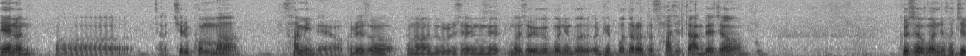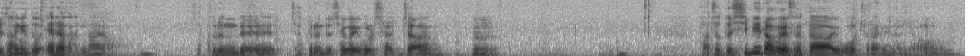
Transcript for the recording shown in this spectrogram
얘는 어, 자 7,3이 돼요. 그래서 하나 둘 셋넷 뭐해서 이거 보니까 얼핏 보더라도 40도 안 되죠. 그래서 이건 허칠 당해도 에러가 안 나요. 자 그런데 자 그런데 제가 이걸 살짝 음. 바쳐도 10이라고 해서 딱 이거 호출하면은요.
